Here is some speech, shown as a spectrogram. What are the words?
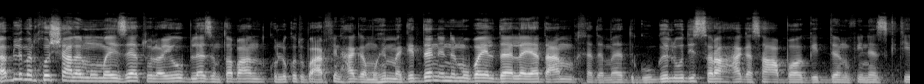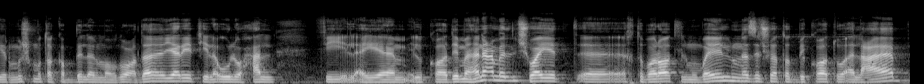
قبل ما نخش على المميزات والعيوب لازم طبعا كلكم تبقوا عارفين حاجة مهمة جدا إن الموبايل ده لا يدعم خدمات جوجل ودي الصراحة حاجة صعبة جدا وفي ناس كتير مش متقبلة الموضوع ده. يا ريت يلاقوا له حل في الأيام القادمة. هنعمل شوية اختبارات للموبايل وننزل شوية تطبيقات وألعاب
